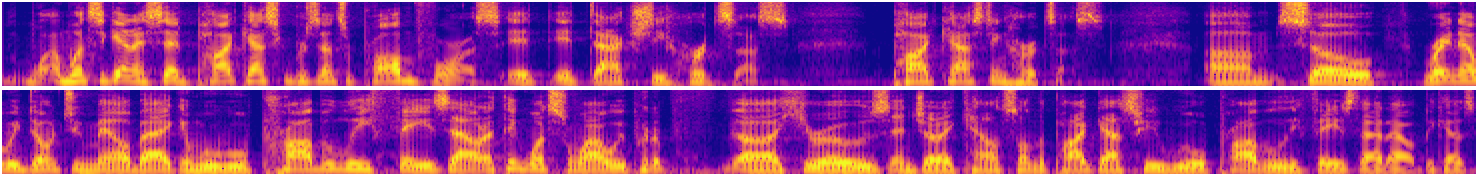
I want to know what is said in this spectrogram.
once again, I said podcasting presents a problem for us. It it actually hurts us. Podcasting hurts us. Um, so right now we don't do mailbag, and we will probably phase out. I think once in a while we put up uh, Heroes and Jedi Council on the podcast feed. We will probably phase that out because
